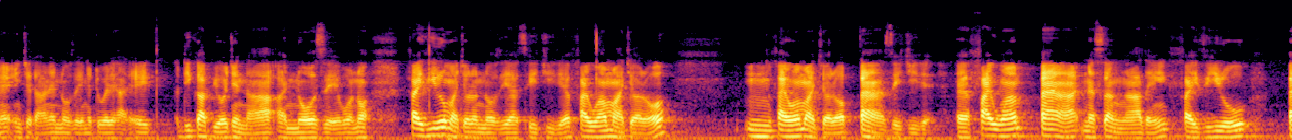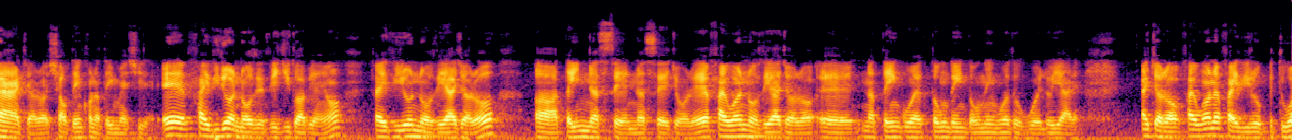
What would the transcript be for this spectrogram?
နဲ့ injector နဲ့ nozzle နဲ့တွဲတဲ့ဟာတွေအဲ့အဓိကပြောချင်တာက nozzle ပေါ့နော်50မှာကျတော့ nozzle ကစေးကြည့်တယ်51မှာကျတော့อืม51မှာကျတော့ပန့်စေးကြည့်တယ်အဲ51ပန့်က25သိန်း50ပန့်ကကျတော့6သိန်း9သိန်းပဲရှိတယ်အဲ50က nozzle စေးကြည့်သွားပြန်ရော50 nozzle ကကျတော့အာသိန်း20 20ကျော်တယ်51 nozzle ကကျတော့အဲ2သိန်းခွဲ3သိန်း3သိန်းခွဲဆိုဝယ်လို့ရတယ် အဲ့ကြတော့51နဲ့50ဘယ်သူက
